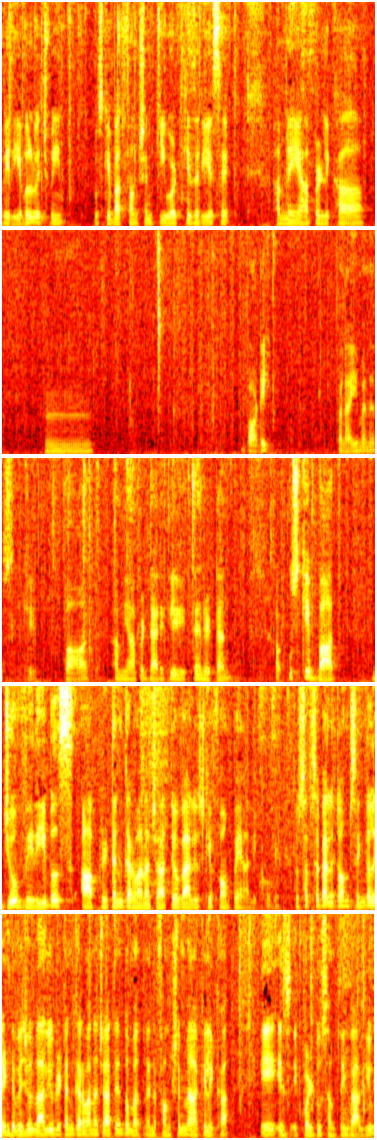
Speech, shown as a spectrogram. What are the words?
variable which mean उसके बाद फ़ंक्शन कीवर्ड के ज़रिए से हमने यहाँ पर लिखा बॉडी hmm, बनाई मैंने उसके बाद हम यहाँ पर डायरेक्टली लिखते हैं रिटर्न और उसके बाद जो वेरिएबल्स आप रिटर्न करवाना चाहते हो वैल्यूज़ के फॉर्म पे यहाँ लिखोगे। तो सबसे पहले तो हम सिंगल इंडिविजुअल वैल्यू रिटर्न करवाना चाहते हैं तो मैंने फ़ंक्शन में आके लिखा a is equal to something value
